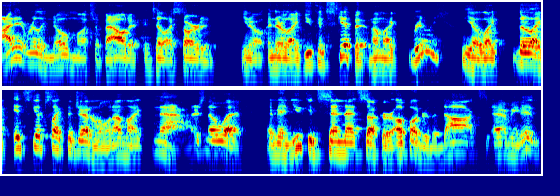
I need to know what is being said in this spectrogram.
I didn't really know much about it until I started, you know, and they're like, you can skip it. And I'm like, really? You know, like they're like, it skips like the general. And I'm like, nah, there's no way. And man, you can send that sucker up under the docks. I mean, it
